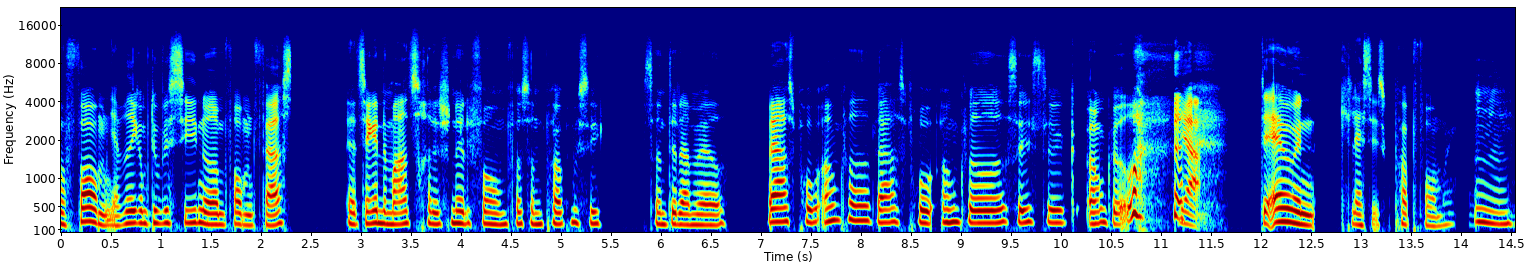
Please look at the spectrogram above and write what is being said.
på formen, jeg ved ikke, om du vil sige noget om formen først. Jeg tænker, det er en meget traditionel form for sådan popmusik. Sådan det der med verspro, omkvæd, verspro, omkvæd, C-styk, omkvæd. ja. Det er jo en klassisk popform? Mm.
